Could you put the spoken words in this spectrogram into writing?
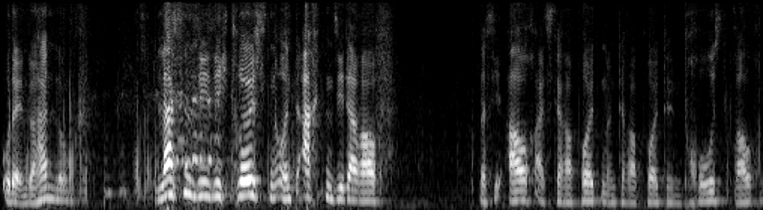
Oder in Behandlung. Lassen Sie sich trösten und achten Sie darauf, dass Sie auch als Therapeuten und Therapeutinnen Trost brauchen.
